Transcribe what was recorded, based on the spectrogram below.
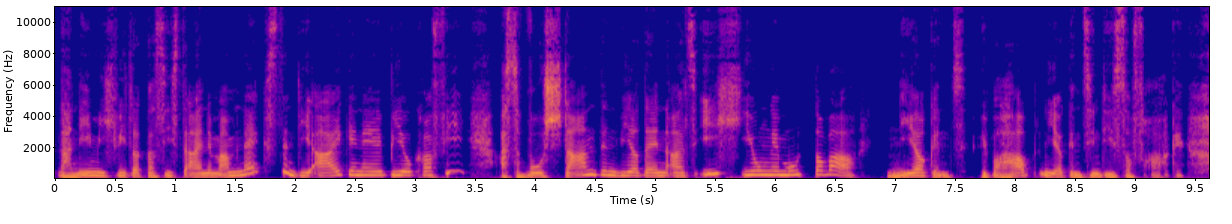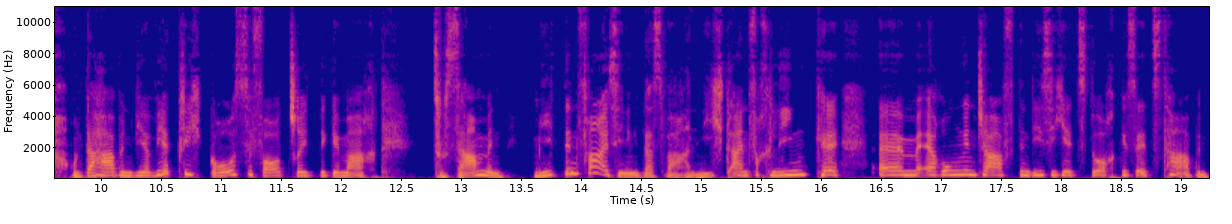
da nehme ich wieder, das ist einem am nächsten, die eigene Biografie. Also wo standen wir denn, als ich junge Mutter war? Nirgends, überhaupt nirgends in dieser Frage. Und da haben wir wirklich große Fortschritte gemacht zusammen mit den Freisinnigen. Das waren nicht einfach linke ähm, Errungenschaften, die sich jetzt durchgesetzt haben.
